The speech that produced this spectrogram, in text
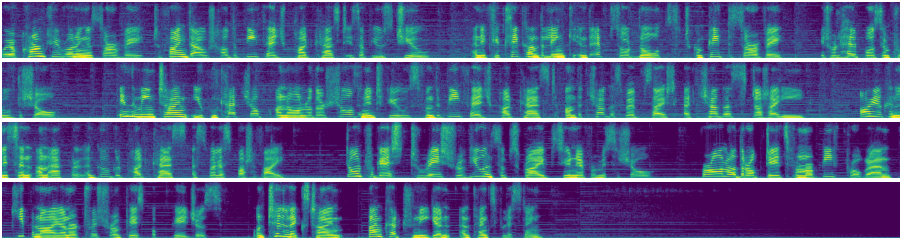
We are currently running a survey to find out how the Beef Edge podcast is of use to you, and if you click on the link in the episode notes to complete the survey, it will help us improve the show. In the meantime, you can catch up on all other shows and interviews from the Beef Edge podcast on the Teagasc website at teagasc.ie, or you can listen on Apple and Google Podcasts as well as Spotify. Don't forget to rate, review, and subscribe so you never miss a show. For all other updates from our beef programme, keep an eye on our Twitter and Facebook pages. Until next time, I'm Catherine Egan and thanks for listening.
